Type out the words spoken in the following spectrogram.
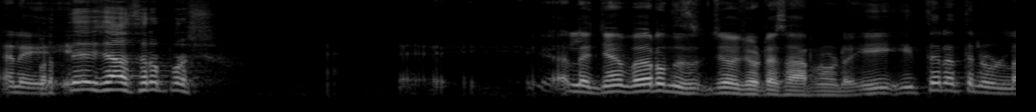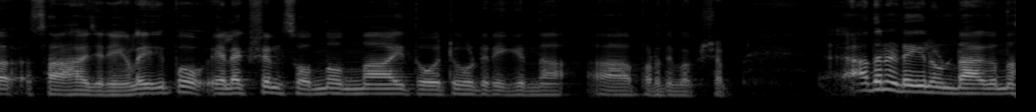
അല്ലെ പ്രത്യയശാസ്ത്ര പ്രശ്നം അല്ല ഞാൻ വേറൊന്ന് ചോദിച്ചോട്ടെ സാറിനോട്. ഈ ഇത്തരത്തിലുള്ള സാഹചര്യങ്ങൾ ഇപ്പോൾ ഇലക്ഷൻസ് ഒന്നൊന്നായി തോറ്റുകൊണ്ടിരിക്കുന്ന പ്രതിപക്ഷം അതിനിടയിൽ ഉണ്ടാകുന്ന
